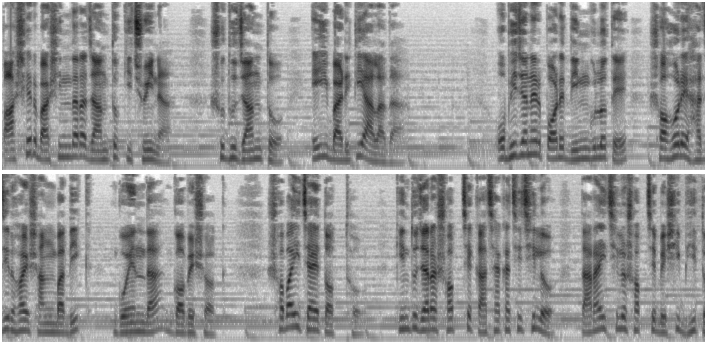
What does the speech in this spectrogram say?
পাশের বাসিন্দারা জানত কিছুই না, শুধু জানত এই বাড়িটি আলাদা। অভিযানের পরে দিনগুলোতে শহরে হাজির হয় সাংবাদিক, গোয়েন্দা, গবেষক। সবাই চায় তথ্য, কিন্তু যারা সবচেয়ে কাছাকাছি ছিল, তারাই ছিল সবচেয়ে বেশি ভীত।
